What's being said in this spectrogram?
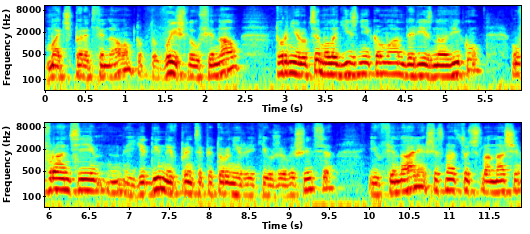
матч перед фіналом, тобто вийшли у фінал турніру. Це молодіжні команди різного віку у Франції. Єдиний, в принципі, турнір, який вже лишився. І в фіналі 16 числа наші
